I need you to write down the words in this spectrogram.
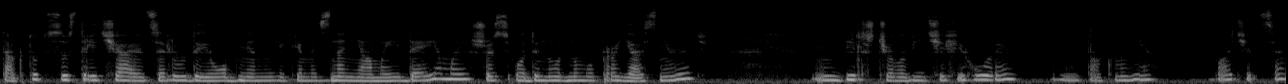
Так, тут зустрічаються люди, обмін якимись знаннями, ідеями, щось один одному прояснюють. Більш чоловічі фігури, так мені бачиться.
